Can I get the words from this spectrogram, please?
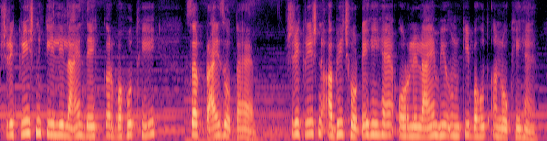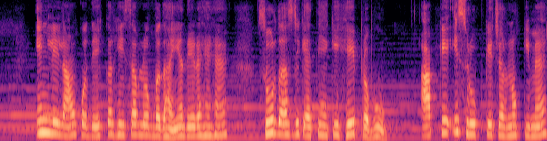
श्री कृष्ण की लीलाएँ देखकर बहुत ही सरप्राइज़ होता है। श्री कृष्ण अभी छोटे ही हैं और लीलाएँ भी उनकी बहुत अनोखी हैं। इन लीलाओं को देखकर ही सब लोग बधाइयाँ दे रहे हैं। सूरदास जी कहते हैं कि, हे प्रभु, आपके इस रूप के चरणों की मैं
